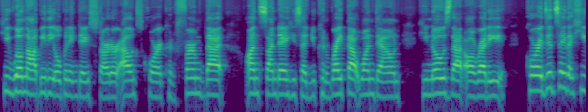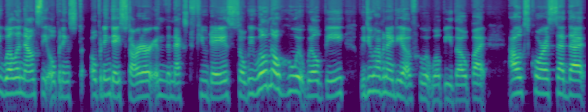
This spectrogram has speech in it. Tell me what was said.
he will not be the opening day starter. Alex Cora confirmed that on Sunday. He said, You can write that one down. He knows that already. Cora did say that he will announce the opening st- opening day starter in the next few days, so we will know who it will be. We do have an idea of who it will be, though. But Alex Cora said that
